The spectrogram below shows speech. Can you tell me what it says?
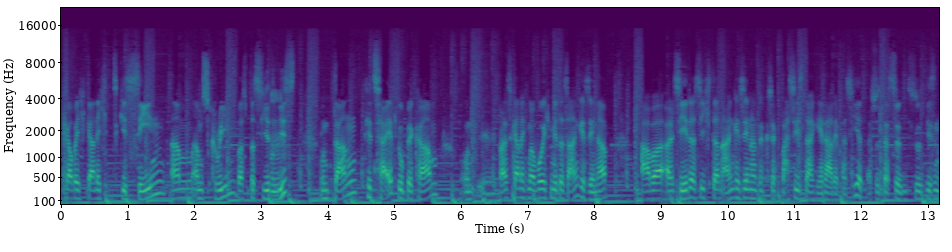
glaube ich, gar nicht gesehen ähm, am Screen, was passiert mhm. ist. Und dann die Zeitlupe kam und ich weiß gar nicht mal, wo ich mir das angesehen habe. Aber als jeder sich dann angesehen hat und gesagt, was ist da gerade passiert? Also das, so, diesen,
